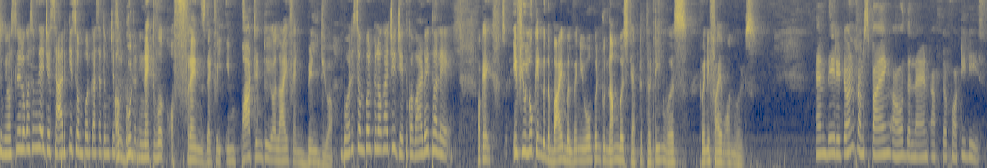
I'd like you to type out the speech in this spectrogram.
तुम्ही असले लोक आसूंक जाय जे सारके संपर्क आसा तुमच्या A good सोडभोवतणी network of friends that will impart into your life and build you up. बरे संपर्क लोकांचे जे तुका वाडयतले Okay, so if you look into the Bible, when you open to Numbers chapter 13, verse 25 onwards, And they returned from spying out the land after forty days.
